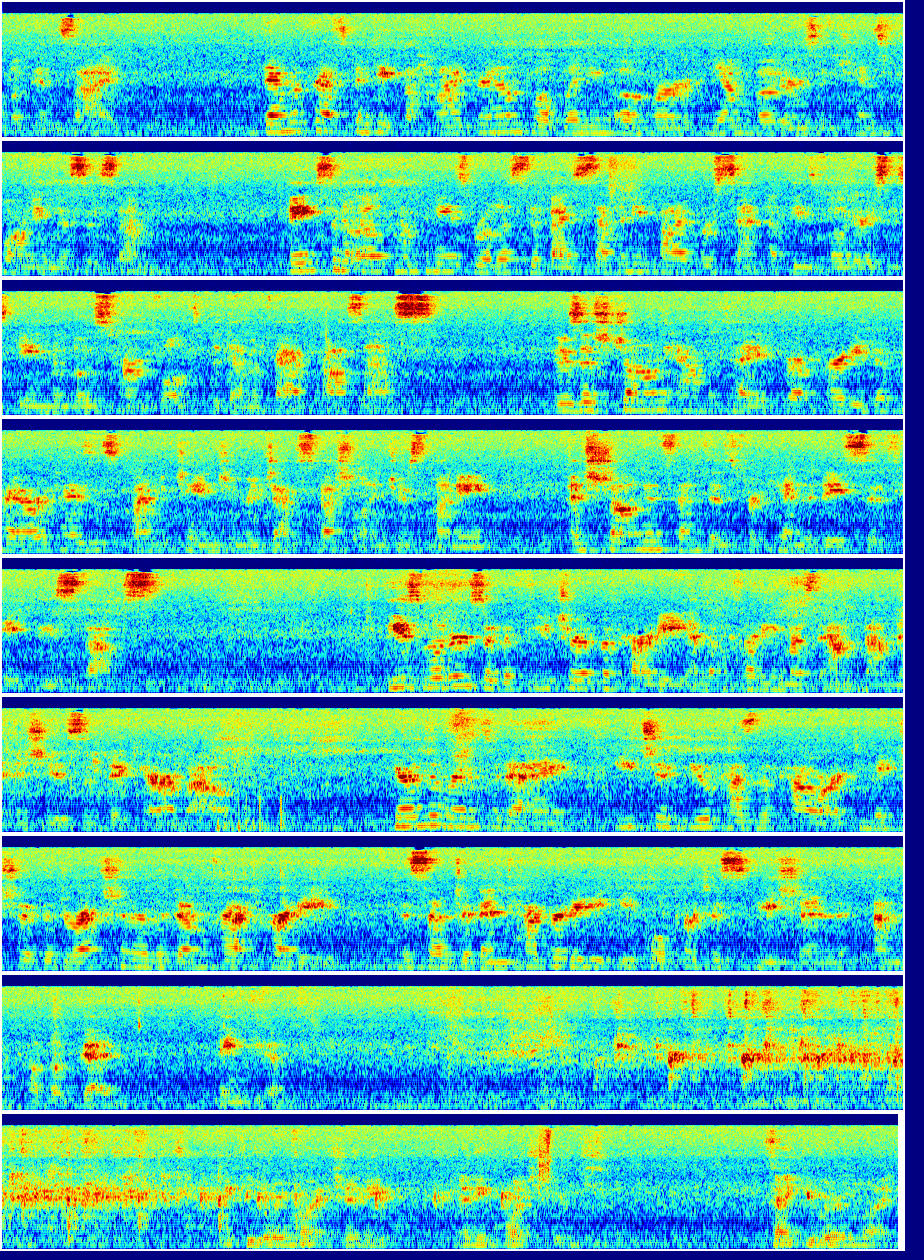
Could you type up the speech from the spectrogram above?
Republican side. Democrats can take the high ground while winning over young voters and transforming the system. Banks and oil companies were listed by 75% of these voters as being the most harmful to the democratic process. There's a strong appetite for a party that prioritizes climate change and rejects special interest money, and strong incentives for candidates that take these steps. These voters are the future of the party, and the party must act on the issues that they care about. Here in the room today, each of you has the power to make sure the direction of the Democratic Party is centered in integrity, equal participation, and the public good. Thank you. Thank you very much. Any, any questions? Thank you very much.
